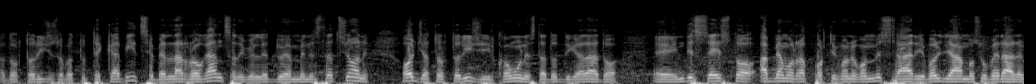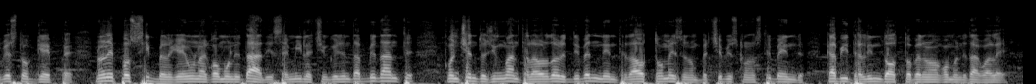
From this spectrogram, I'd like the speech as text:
a Tortorici soprattutto e Capizia per l'arroganza di quelle due amministrazioni. Oggi a Tortorici il comune è stato dichiarato eh, in dissesto, abbiamo rapporti con i commissari, vogliamo superare questo gap. Non è possibile che in una comunità di 6.500 abitanti con 150 lavoratori dipendenti da 8 mesi non percepiscono stipendio, capite l'indotto per una comunità qual è.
